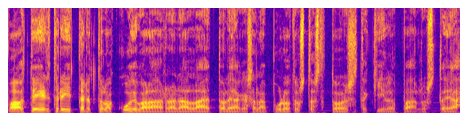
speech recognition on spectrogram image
vauhti ei nyt riittänyt tuolla kuivalla radalla, että oli aika sellainen pudotus tästä toisesta kilpailusta, ja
